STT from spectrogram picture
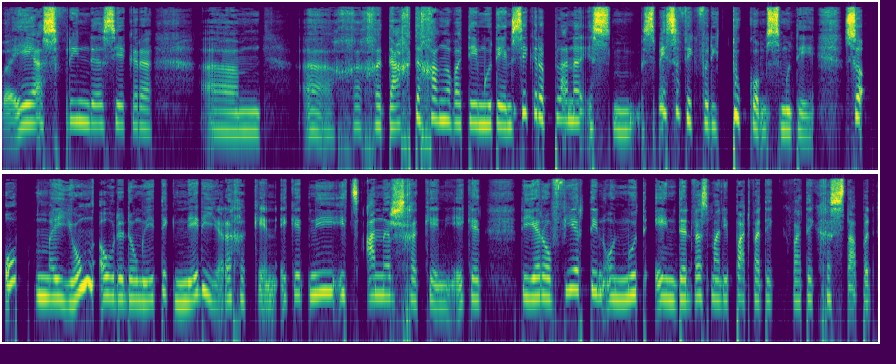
hê as vriende, sekere ehm um, uh gedagtegange wat jy moet hê en sekere planne is spesifiek vir die toekoms moet hê. So op my jong ouderdom het ek net die Here geken. Ek het nie iets anders geken nie. Ek het die Here op 14 ontmoet en dit was maar die pad wat ek wat ek gestap het.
